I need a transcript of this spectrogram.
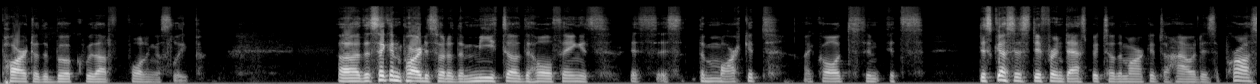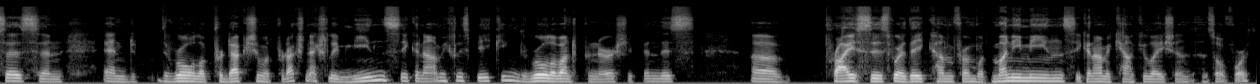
part of the book without falling asleep. Uh, the second part is sort of the meat of the whole thing. It's it's, it's the market. I call it. It's discusses different aspects of the market, to how it is a process, and and the role of production, what production actually means economically speaking, the role of entrepreneurship in this, uh, prices, where they come from, what money means, economic calculations, and so forth.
